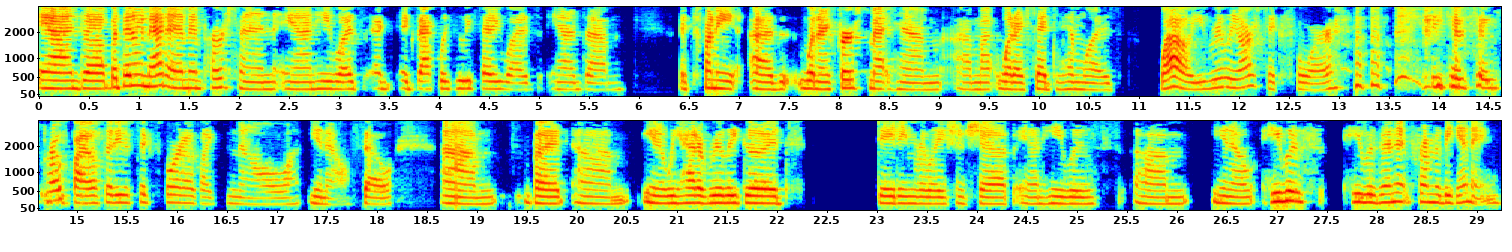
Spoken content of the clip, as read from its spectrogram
and uh, but then I met him in person, and he was exactly who he said he was. And um, it's funny, uh, when I first met him, um, what I said to him was, "Wow, you really are six four," because his profile said he was six four, and I was like, "No," you know. So, um, but um, you know, we had a really good dating relationship, and he was, um, you know, he was he was in it from the beginning,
